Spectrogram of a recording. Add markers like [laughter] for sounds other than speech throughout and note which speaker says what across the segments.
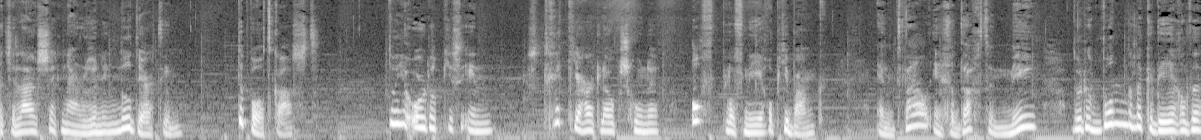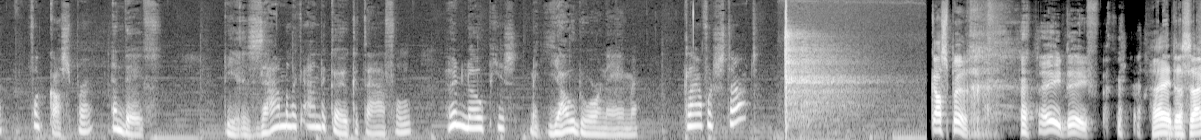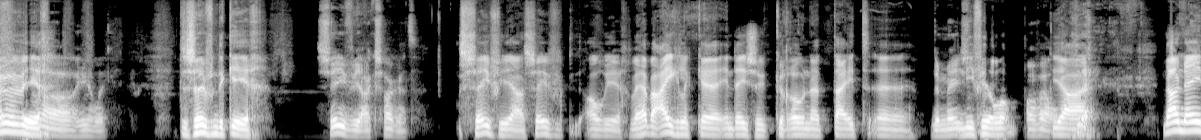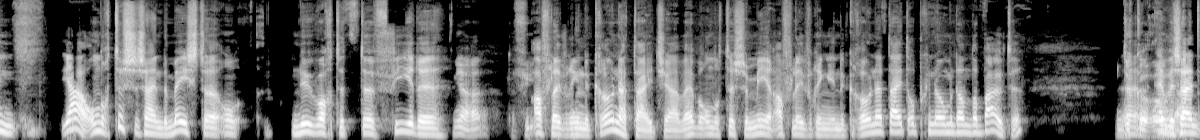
Speaker 1: Dat je luistert naar Running 013, de podcast. Doe je oordopjes in, strik je hardloopschoenen of plof neer op je bank en dwaal in gedachten mee door de wonderlijke werelden van Casper en Dave, die gezamenlijk aan de keukentafel hun loopjes met jou doornemen. Klaar voor de start?
Speaker 2: Casper, [laughs]
Speaker 3: Hey Dave.
Speaker 2: hey, daar zijn we weer.
Speaker 3: Ah, heerlijk.
Speaker 2: De zevende keer.
Speaker 3: Zeven, ja, ik zag het.
Speaker 2: Zeven, ja, zeven alweer. We hebben eigenlijk eh, in deze coronatijd eh
Speaker 3: De meeste.
Speaker 2: niet veel...
Speaker 3: Of wel?
Speaker 2: Ja,
Speaker 3: Nee. [laughs]
Speaker 2: nou nee, ja, ondertussen zijn de meeste... on- nu wordt het de vierde
Speaker 3: Ja, de vier.
Speaker 2: aflevering in de coronatijd, ja. We hebben ondertussen meer afleveringen in de coronatijd opgenomen dan daarbuiten.
Speaker 3: De corona
Speaker 2: en we zijn-.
